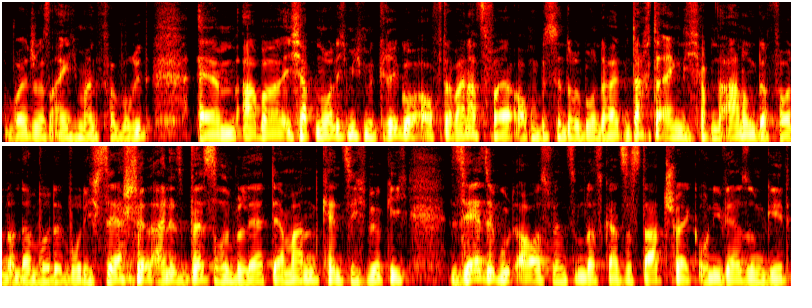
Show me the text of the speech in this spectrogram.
Voyager ist eigentlich mein Favorit. Ähm, aber ich habe neulich mich mit Gregor auf der Weihnachtsfeier auch ein bisschen darüber unterhalten, dachte eigentlich, ich habe eine Ahnung davon und dann wurde wurde ich sehr schnell eines Besseren belehrt. Der Mann kennt sich wirklich sehr sehr gut aus, wenn es um das ganze Star Trek Universum geht.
